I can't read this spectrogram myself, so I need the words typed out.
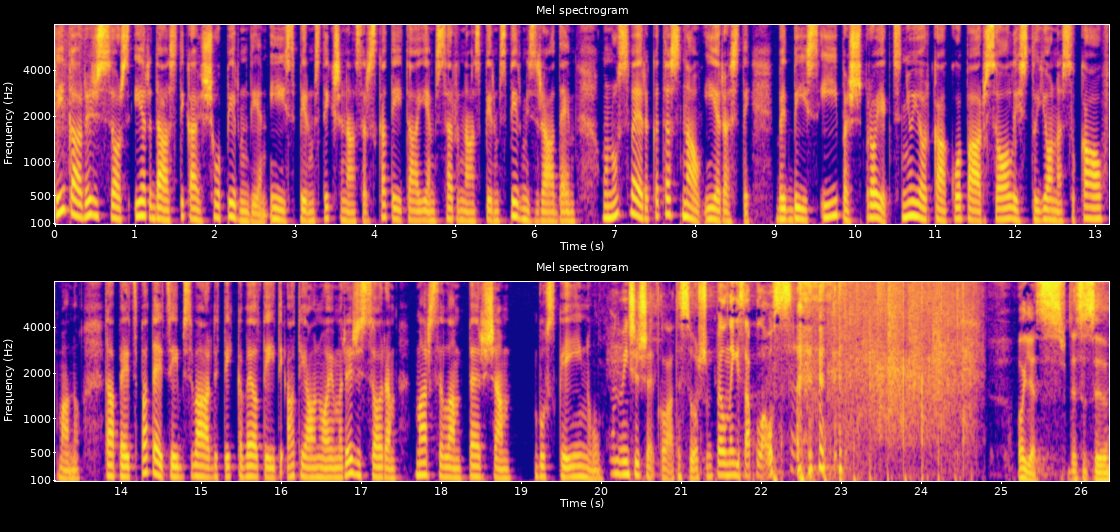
Rīgā režisors ieradās tikai šo pirmdienu īsi pirms tikšanās ar skatītājiem sarunās pirms pirmizrādēm un uzsvēra, ka tas nav ierasti, bet bijis īpašs projekts Ņujorkā kopā ar solistu Jonasu Kaufmanu. Tāpēc pateicības vārdi tika veltīti atjaunojuma režisoram Marcelam Peršam Buskīnu. Un viņš ir šeit klātesošs un pelnīgs aplausus. oh, yes, this is a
